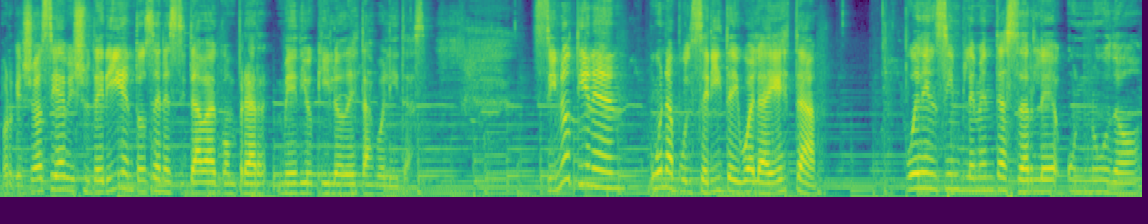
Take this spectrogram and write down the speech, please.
Porque yo hacía billutería entonces necesitaba comprar medio kilo de estas bolitas. Si no tienen una pulserita igual a esta, pueden simplemente hacerle un nudo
